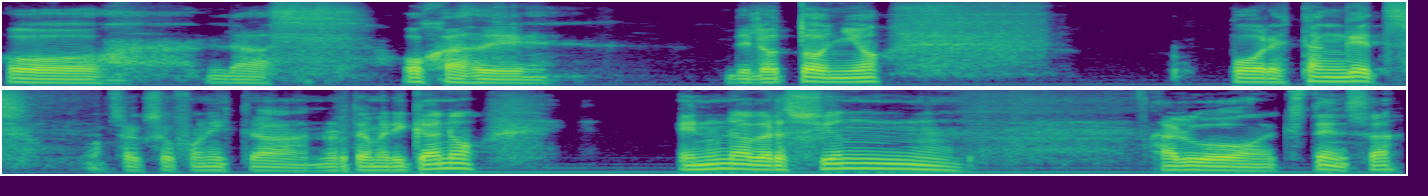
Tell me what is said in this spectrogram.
o las hojas de, del otoño por Stan Getz, saxofonista norteamericano, en una versión algo extensa,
